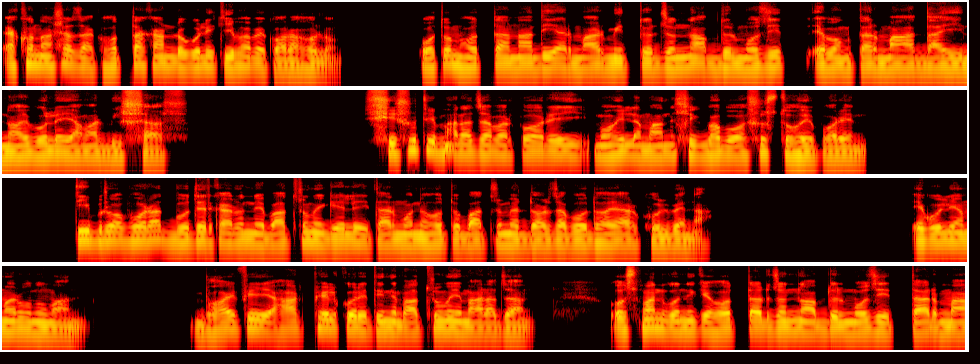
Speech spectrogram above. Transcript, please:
এখন আসা যাক হত্যাকাণ্ডগুলি কীভাবে করা হলো। প্রথম হত্যা নাদিয়ার মার মৃত্যুর জন্য আব্দুল মজিদ এবং তার মা দায়ী নয় বলেই আমার বিশ্বাস। শিশুটি মারা যাবার পর এই মহিলা মানসিকভাবে অসুস্থ হয়ে পড়েন। তীব্র অপরাধ বোধের কারণে বাথরুমে গেলেই তার মনে হতো বাথরুমের দরজা বোধ হয় আর খুলবে না। এগুলি আমার অনুমান। ভয় পেয়ে হার্ট ফেল করে তিনি বাথরুমেই মারা যান। ওসমান গনিকে হত্যার জন্য আব্দুল মজিদ তার মা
